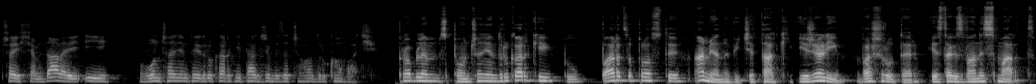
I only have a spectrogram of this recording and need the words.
przejściem dalej i włączeniem tej drukarki tak, żeby zaczęła drukować. Problem z połączeniem drukarki był bardzo prosty, a mianowicie taki. Jeżeli wasz router jest tak zwany smart,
